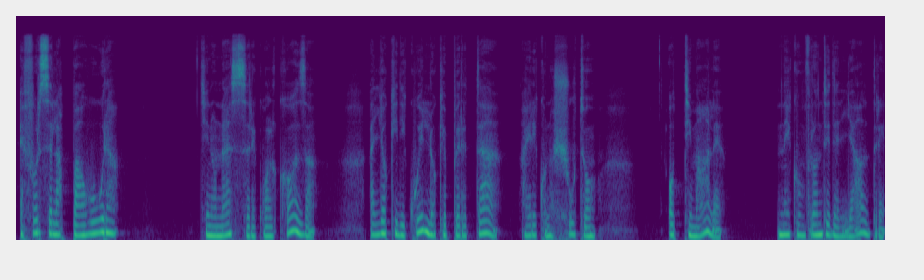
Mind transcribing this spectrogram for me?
È forse la paura di non essere qualcosa agli occhi di quello che per te hai riconosciuto ottimale nei confronti degli altri,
